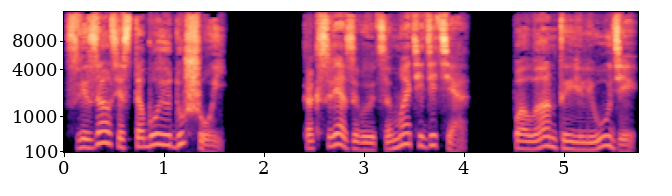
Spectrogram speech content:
связался с тобою душой? Как связываются мать и дитя? Паланты и люди,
